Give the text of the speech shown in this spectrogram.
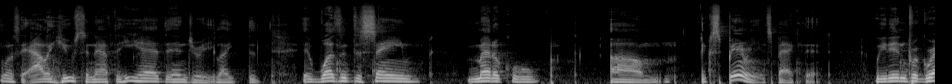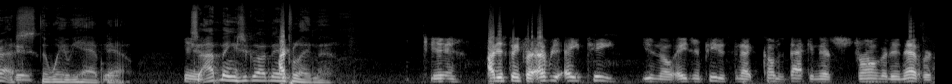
I want to say, Allan Houston after he had the injury. Like, the, it wasn't the same medical um, experience back then. We didn't progress Yeah. the way we have now. Yeah. So I think you should go out there and play, man. Yeah, I just think for every AP, you know, Adrian Peterson that comes back and they're stronger than ever,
